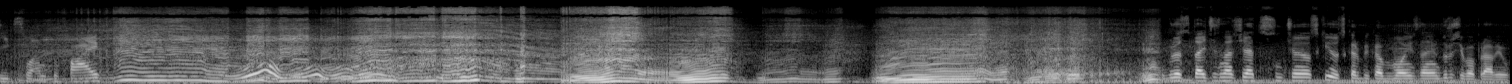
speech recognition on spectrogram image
SX 125. Whoa, whoa, whoa, whoa. W ogóle to dajcie znać, jak to są ciężkie od skarbika, bo moim zdaniem dużo się poprawił.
